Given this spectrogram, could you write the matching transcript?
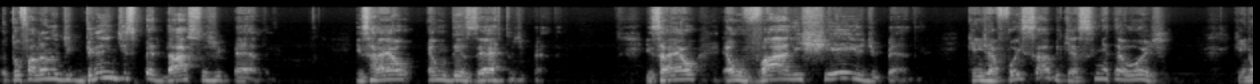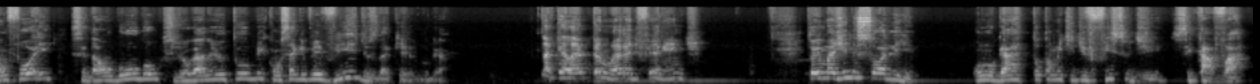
Eu estou falando de grandes pedaços de pedra. Israel é um deserto de pedra. Israel é um vale cheio de pedra. Quem já foi sabe que é assim até hoje. Quem não foi, se dá um Google, se jogar no YouTube, consegue ver vídeos daquele lugar. Naquela época não era diferente. Então imagine só ali, um lugar totalmente difícil de se cavar.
